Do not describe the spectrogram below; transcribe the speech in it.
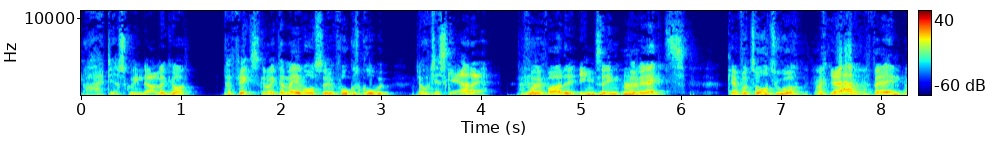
Nej, det har jeg sgu egentlig aldrig gjort. Perfekt, skal du ikke være med i vores øh, fokusgruppe? Jo, det skal jeg da. Hvad får jeg for det? Ingenting. Perfekt. Kan jeg få to ture? Ja, for fanden.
